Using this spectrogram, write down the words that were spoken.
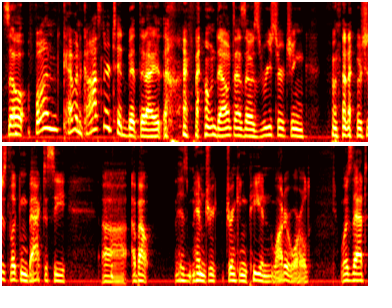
So fun Kevin Costner tidbit that I I found out as I was researching that I was just looking back to see uh, about his him drink, drinking pee in Waterworld was that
